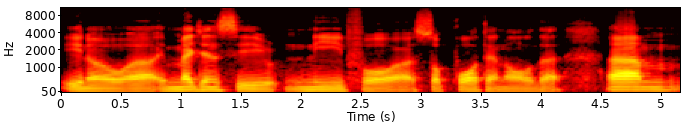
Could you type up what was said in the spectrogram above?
you know uh, emergency need for support and all that. Um,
